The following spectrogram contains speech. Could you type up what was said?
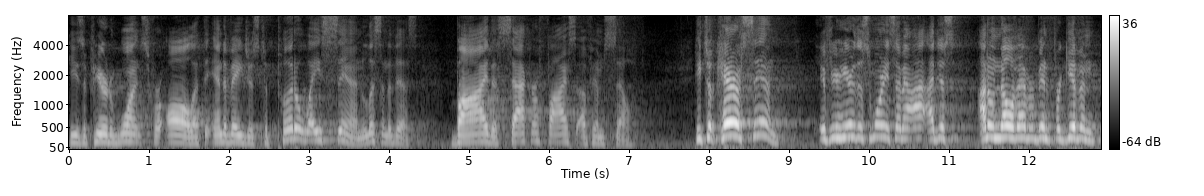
he's appeared once for all at the end of ages to put away sin, listen to this, by the sacrifice of himself. He took care of sin. If you're here this morning and say, man, I, I just, I don't know if I've ever been forgiven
